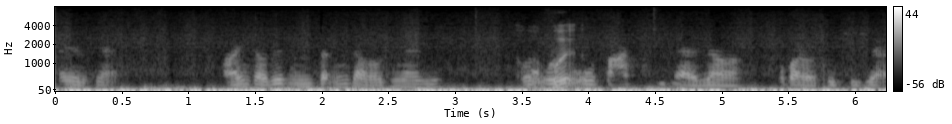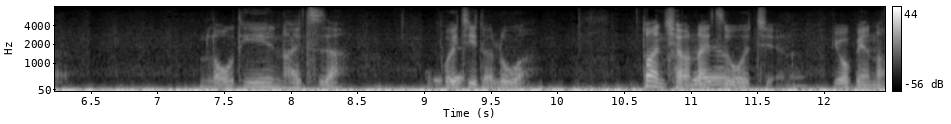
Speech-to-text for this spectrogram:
还有谁？啊，你找这你找你找楼梯那只。我我我把它踢下来，知道吗？我把楼梯踢下来。楼梯哪一只啊？我不会记得路啊。断桥那只我解了，右边呢？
